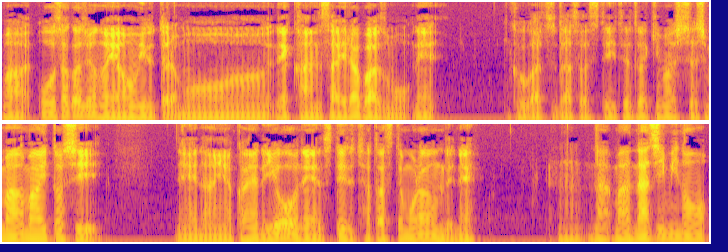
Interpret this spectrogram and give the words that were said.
ー、まあ、大阪城の野音言ったらもう、ね、関西ラバーズもね、9月出させていただきましたし、まあ、毎年、ね、なんやかんやで、ようね、ステージ立たせてもらうんでね、うん、な、まあ、馴染みの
